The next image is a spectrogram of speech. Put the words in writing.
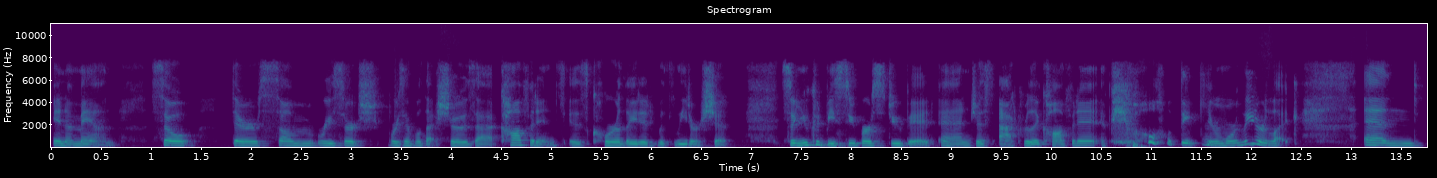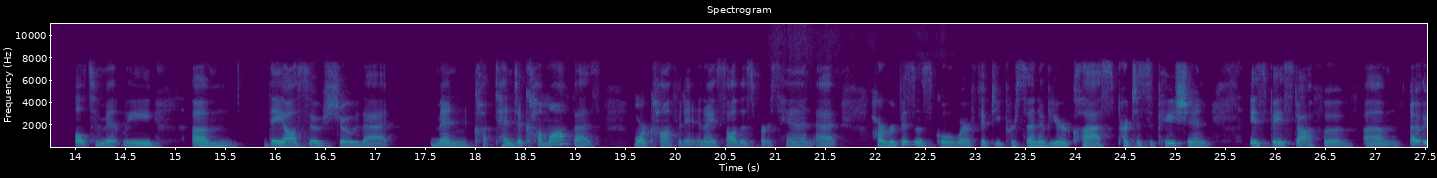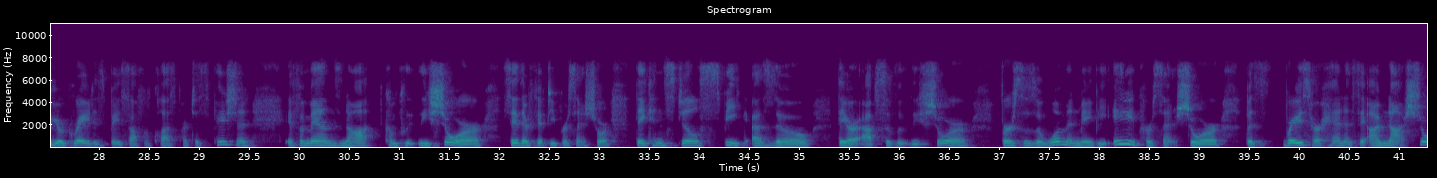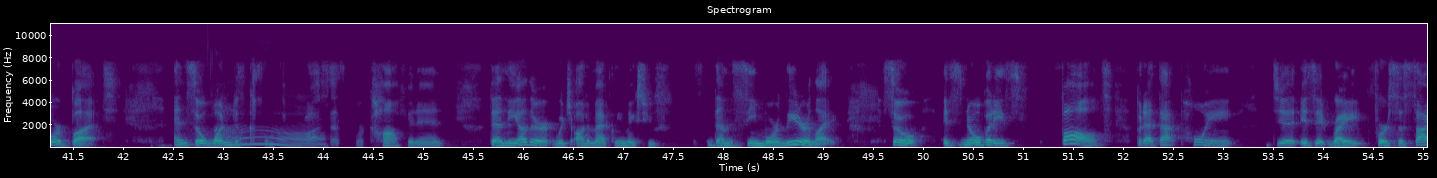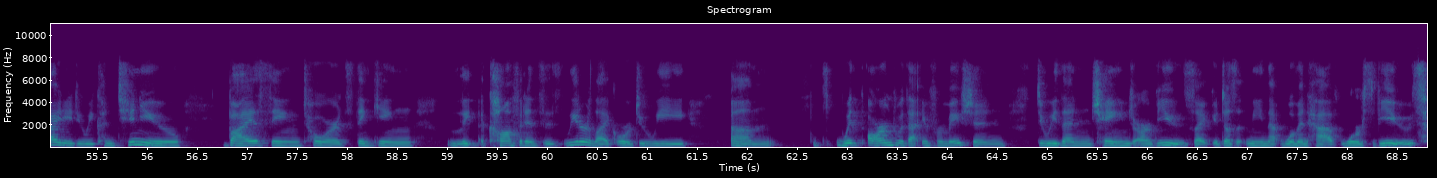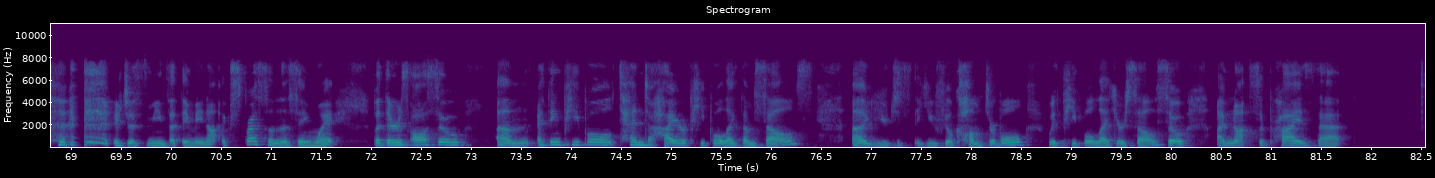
in a man? So there's some research, for example, that shows that confidence is correlated with leadership. So you could be super stupid and just act really confident, and people think you're more leader like. And ultimately, um, they also show that men tend to come off as more confident. And I saw this firsthand at Harvard Business School, where 50% of your class participation is based off of um, uh, your grade is based off of class participation. If a man's not completely sure, say they're 50% sure, they can still speak as though they are absolutely sure, versus a woman may be 80% sure, but raise her hand and say, I'm not sure, but. And so one oh. just comes across as more confident than the other, which automatically makes you them seem more leader like. So it's nobody's fault, but at that point, do, is it right for society? Do we continue biasing towards thinking le- confidence is leader like, or do we um, with armed with that information do we then change our views? Like it doesn't mean that women have worse views. It just means that they may not express them the same way. But there's also um, i think people tend to hire people like themselves. Uh, you just you feel comfortable with people like yourself. So i'm not surprised that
